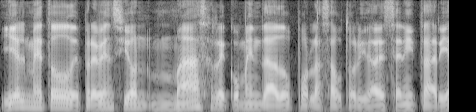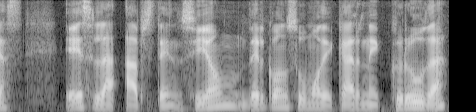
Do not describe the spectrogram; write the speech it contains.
Y el método de prevención más recomendado por las autoridades sanitarias es la abstención del consumo de carne cruda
